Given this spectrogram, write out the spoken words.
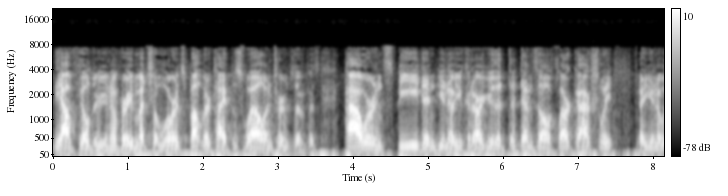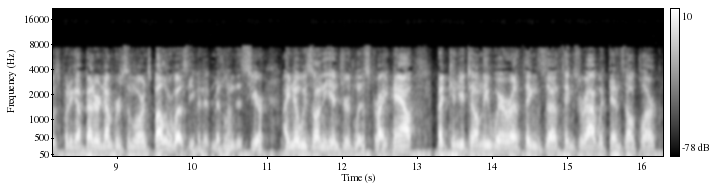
the outfielder. You know, very much a Lawrence Butler type as well in terms of his power and speed, and you know, you could argue that uh, Denzel Clarke actually. Uh, you know, was putting up better numbers than Lawrence Butler was even at Midland this year. I know he's on the injured list right now, but can you tell me where uh, things uh, things are at with Denzel Clarke?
